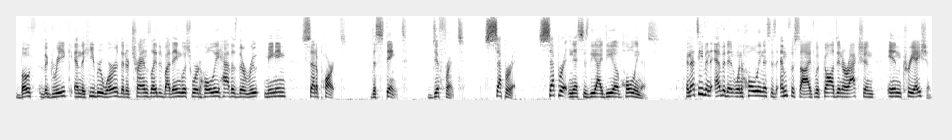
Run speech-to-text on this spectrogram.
Both the Greek and the Hebrew word that are translated by the English word holy have as their root meaning set apart, distinct, different, separate. Separateness is the idea of holiness. And that's even evident when holiness is emphasized with God's interaction in creation.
